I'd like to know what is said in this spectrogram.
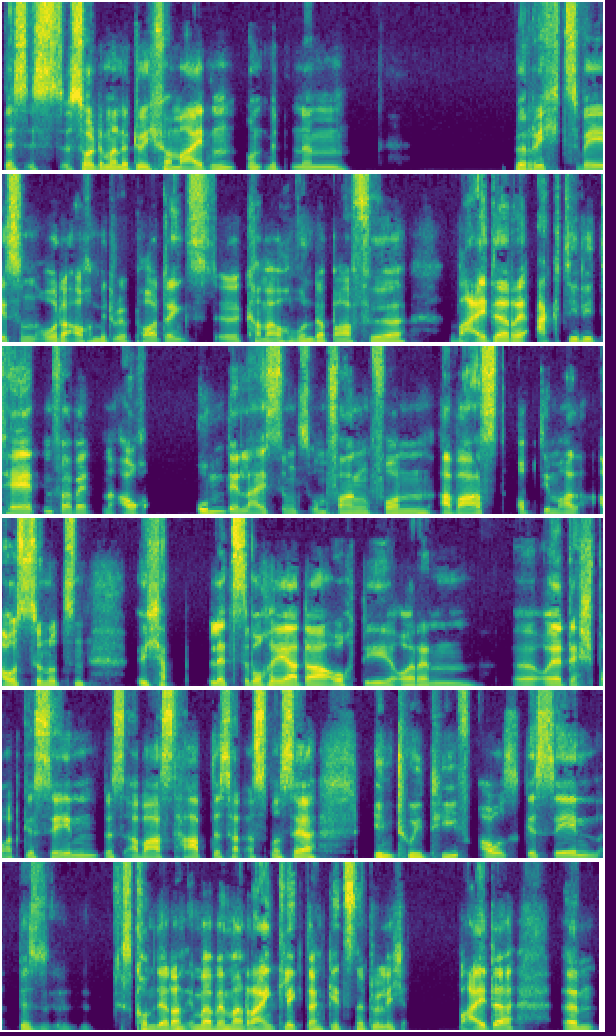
das ist, sollte man natürlich vermeiden und mit einem Berichtswesen oder auch mit Reportings äh, kann man auch wunderbar für weitere Aktivitäten verwenden, auch um den Leistungsumfang von Avast optimal auszunutzen. Ich habe letzte Woche ja da auch die euren äh, euer Dashboard gesehen, das Avast Hub. Das hat erstmal sehr intuitiv ausgesehen. Das, das kommt ja dann immer, wenn man reinklickt, dann geht es natürlich weiter. Ähm,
